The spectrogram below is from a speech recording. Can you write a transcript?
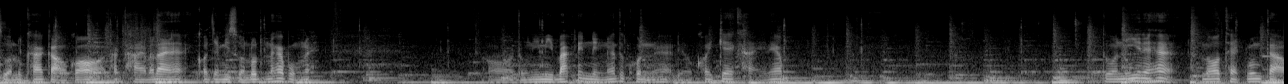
ส่วนลูกค้าเก่าก็ทักทายมาได้นะฮะ ก็จะมีส่วนลดนะครับผมนะ อ๋อ ตรงนี้มีบั๊กนิดหนึ่งนะทุกคนนะฮะ เดี๋ยวค่อยแก้ไขนะครับ ตัวนี้นะฮะล้อแท็กรุ่นเก่า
